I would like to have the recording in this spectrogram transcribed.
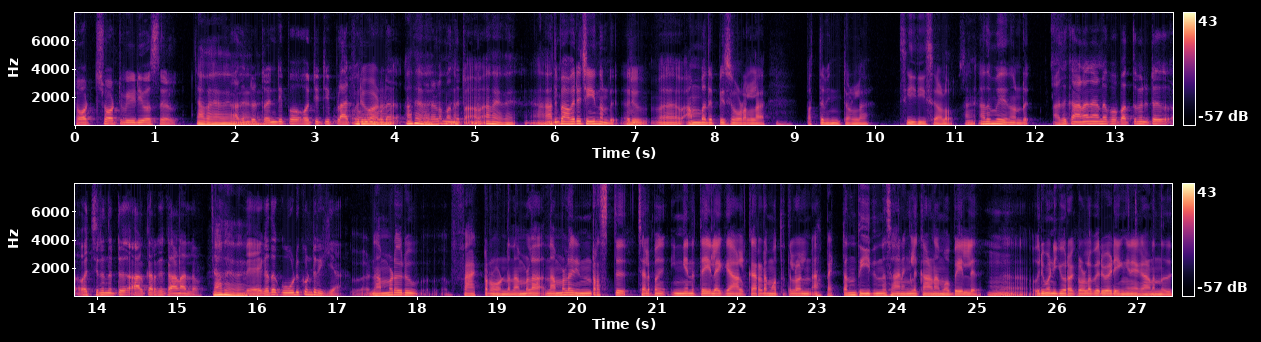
ഷോർട്ട് ഷോർട്ട് വീഡിയോസുകൾ അതെ അതെ അതിന്റെ ട്രെൻഡ് ഇപ്പോൾ ഒ ടി ടി പ്ലാറ്റ്ഫോം ഒരുപാട്. അതെ അതെ. അതെ അതെ. അതിപ്പോൾ അവർ ചെയ്യുന്നുണ്ട്. ഒരു അമ്പത് എപ്പിസോഡുള്ള പത്ത് മിനിറ്റുള്ള സീരീസുകളോ അതും വരുന്നുണ്ട്. അത് കാണാനാണ് ഇപ്പോൾ പത്ത് മിനിറ്റ് വച്ചിരുന്നിട്ട് ആൾക്കാർക്ക് കാണാമല്ലോ അതെ അതെ. വേഗത കൂടിക്കൊണ്ടിരിക്കുക നമ്മുടെ ഒരു ഫാക്ടറുണ്ട് നമ്മൾ നമ്മളൊരു ഇൻട്രസ്റ്റ് ചിലപ്പോൾ ഇങ്ങനത്തേയിലേക്ക് ആൾക്കാരുടെ മൊത്തത്തിലുള്ള ആ, പെട്ടെന്ന് തീരുന്ന സാധനങ്ങൾ കാണാം മൊബൈലിൽ ഒരു മണിക്കൂറൊക്കെ ഉള്ള പരിപാടി എങ്ങനെയാണ് കാണുന്നത്?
